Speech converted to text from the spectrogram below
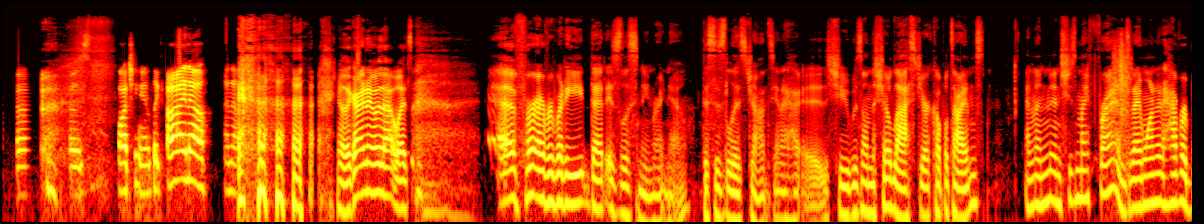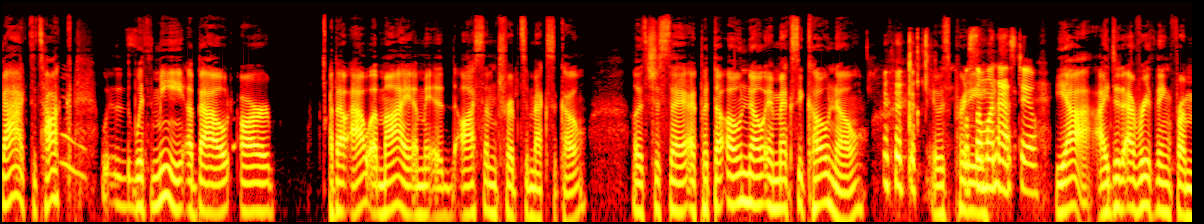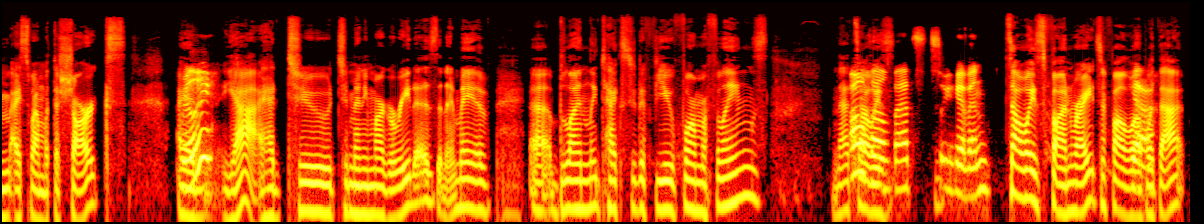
I was watching it. I was Like, oh, I know. I know. You're like, I know who that was. Uh, for everybody that is listening right now, this is Liz Johnson. I, she was on the show last year a couple times, and then and she's my friend, and I wanted to have her back to talk w- with me about our about our my ama- awesome trip to Mexico. Let's just say I put the oh no in Mexico no. It was Well, pretty. someone has to. Yeah, I did everything from I swam with the sharks. I had- Really? yeah, I had too too many margaritas, and I may have uh, blindly texted a few former flings. And that's Oh, well, always that's a given. it's always fun, right? To follow up with that.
